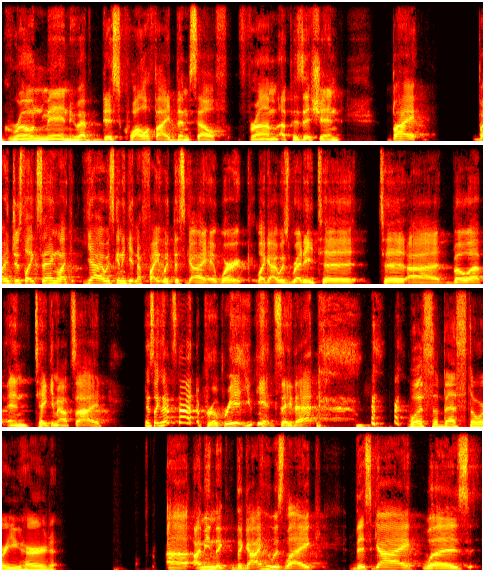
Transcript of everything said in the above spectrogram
grown men who have disqualified themselves from a position by by just like saying like yeah i was going to get in a fight with this guy at work. Like i was ready to to uh, bow up and take him outside. It's like that's not appropriate. You can't say that. What's the best story you heard? Uh, i mean the, the guy who was like this guy was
